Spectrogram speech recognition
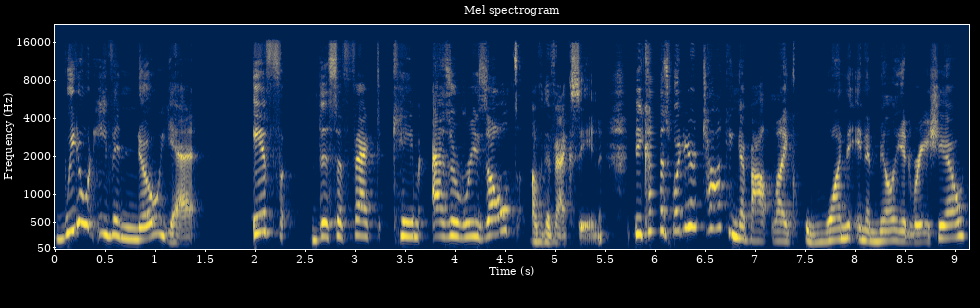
we don't even know yet if this effect came as a result of the vaccine. Because when you're talking about like one in a million ratio,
